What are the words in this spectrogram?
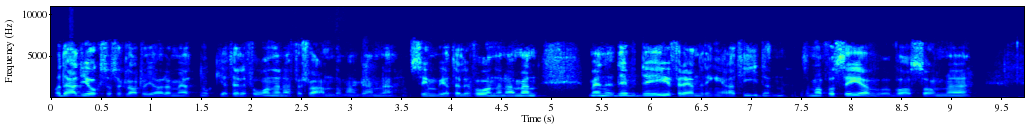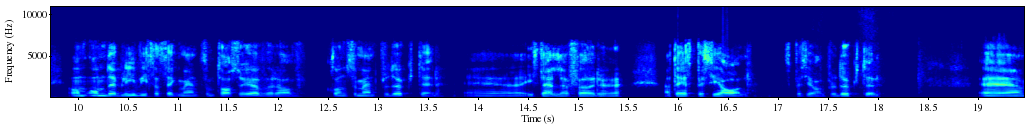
och det hade ju också såklart att göra med att Nokia-telefonerna försvann, de här gamla Symbia-telefonerna. Men, men det, det, är ju förändring hela tiden, så man får se vad som, eh, om, om det blir vissa segment som tas över av konsumentprodukter eh, istället för eh, att det är special, specialprodukter. Eh,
